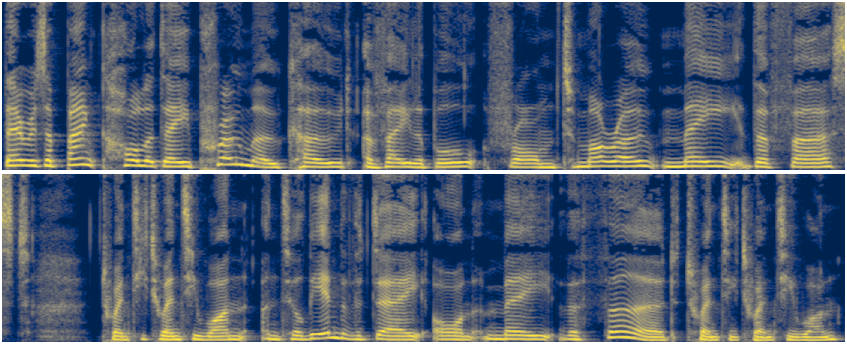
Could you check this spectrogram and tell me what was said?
There is a bank holiday promo code available from tomorrow, May the 1st. 2021 until the end of the day on May the 3rd, 2021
